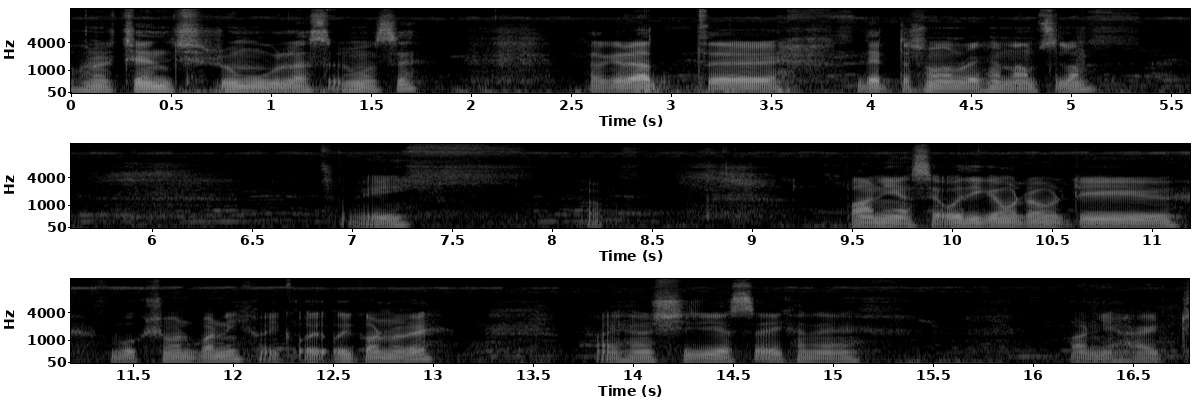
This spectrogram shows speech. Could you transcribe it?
ওখানে চেঞ্জ রুমগুলো আছে রুম আছে। কালকে রাত দেড়টার সময় আমরা এখানে নামছিলাম। এই পানি আছে। ওইদিকে মোটামুটি বুক সমান পানি, ওই, ওই- কর্নারে আর এখানে সিঁড়ি আছে, এখানে পানি হাইট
